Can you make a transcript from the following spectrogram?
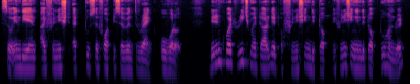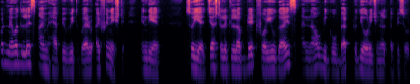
So in the end, I finished at 247th rank overall. Didn't quite reach my target of finishing the top finishing in the top 200 but nevertheless i'm happy with where i finished in the end so yeah just a little update for you guys and now we go back to the original episode.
